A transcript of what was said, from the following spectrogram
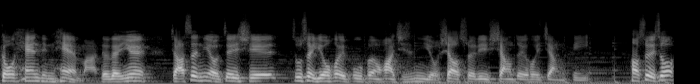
go hand in hand 嘛，对不对？因为假设你有这些租税优惠部分的话，其实你有效税率相对会降低。好，所以说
